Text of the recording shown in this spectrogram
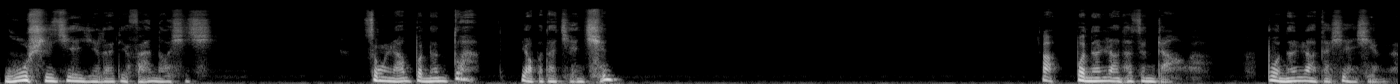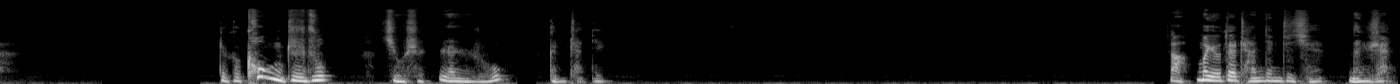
无世界以来的烦恼习气，纵然不能断，要把它减轻。啊，不能让它增长啊，不能让它现行啊。这个控制住，就是忍辱跟禅定啊！没有在禅定之前能忍，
